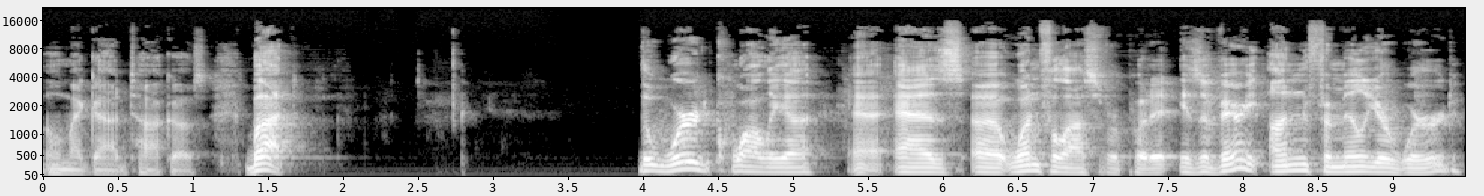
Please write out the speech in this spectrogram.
Oh my God, tacos. But the word qualia, uh, as uh, one philosopher put it, is a very unfamiliar word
